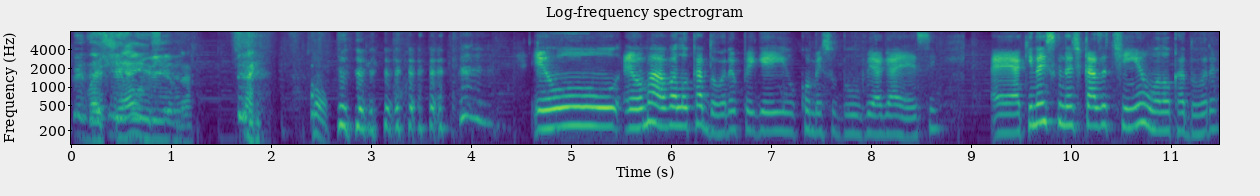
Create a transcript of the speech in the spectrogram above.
Coisa Mas tinha rebobina. isso, né? Eu, eu amava a locadora, eu peguei o começo do VHS. É, aqui na esquina de casa tinha uma locadora.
